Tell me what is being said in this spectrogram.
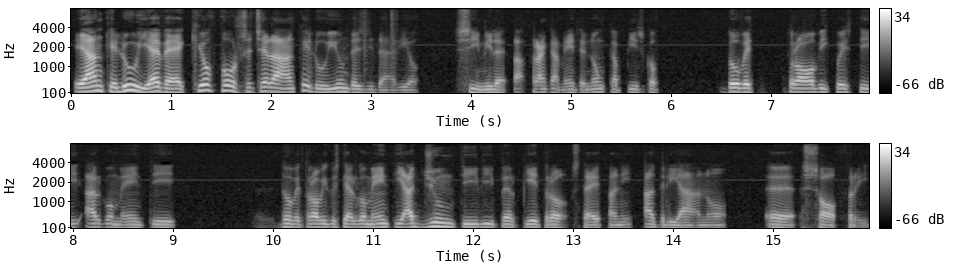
e anche lui è vecchio, forse ce l'ha anche lui un desiderio simile. Ma francamente non capisco dove trovi questi argomenti dove trovi questi argomenti aggiuntivi per Pietro Stefani, Adriano eh, Soffri.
